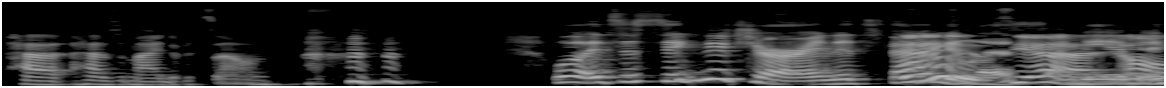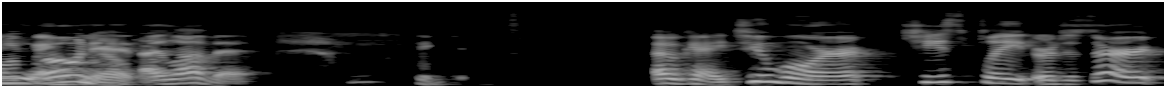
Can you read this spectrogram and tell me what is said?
ha- has a mind of its own. Well, it's a signature and it's is, fabulous. yeah. I mean, Oh, and you own you. it. I love it. Thank you. Okay, two more: cheese plate or dessert.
